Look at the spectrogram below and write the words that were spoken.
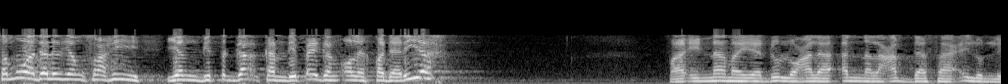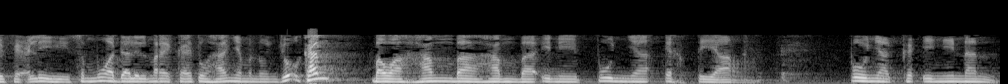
semua dalil yang sahih yang ditegakkan dipegang oleh Qadariyah fa innama yadullu ala anna al-'abda fa'ilun li fi'lihi semua dalil mereka itu hanya menunjukkan bahwa hamba-hamba ini punya ikhtiar, punya keinginan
